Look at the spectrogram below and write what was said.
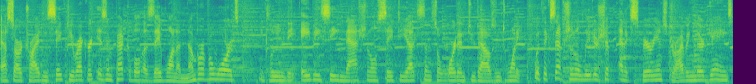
SR Trident's safety record is impeccable as they've won a number of awards, including the ABC National Safety Excellence Award in 2020. With exceptional leadership and experience driving their gains,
